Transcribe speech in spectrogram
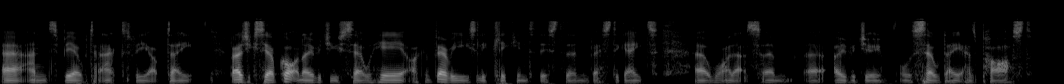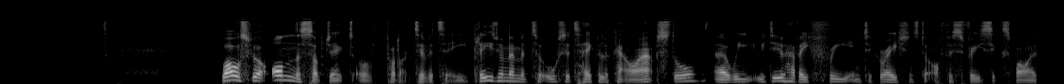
uh, and to be able to actively update. But as you can see, I've got an overdue sell here. I can very easily click into this to investigate uh, why that's um, uh, overdue or the sell date has passed. Whilst we're on the subject of productivity, please remember to also take a look at our App Store. Uh, we, we do have a free integrations to Office 365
